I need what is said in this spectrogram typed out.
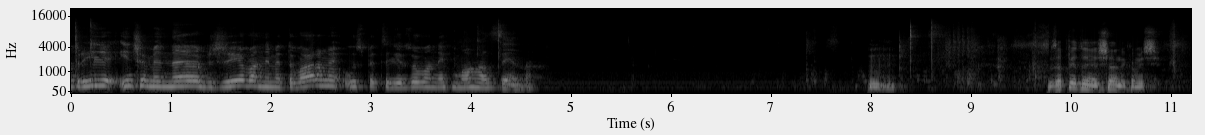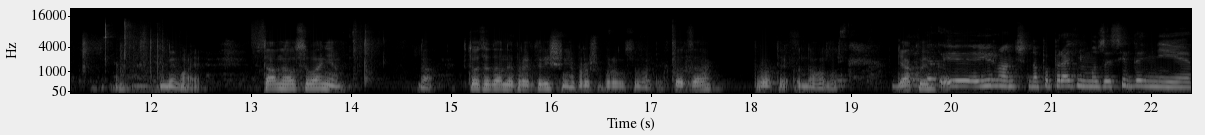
торгівля іншими невживаними товарами у спеціалізованих магазинах. Запитання члени комісії? Немає. Став на голосування? Да. Хто за даний проект рішення, прошу проголосувати. Хто за, проти, одноголосно. Дякую. Так, е, Юрій Іванович, на попередньому засіданні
